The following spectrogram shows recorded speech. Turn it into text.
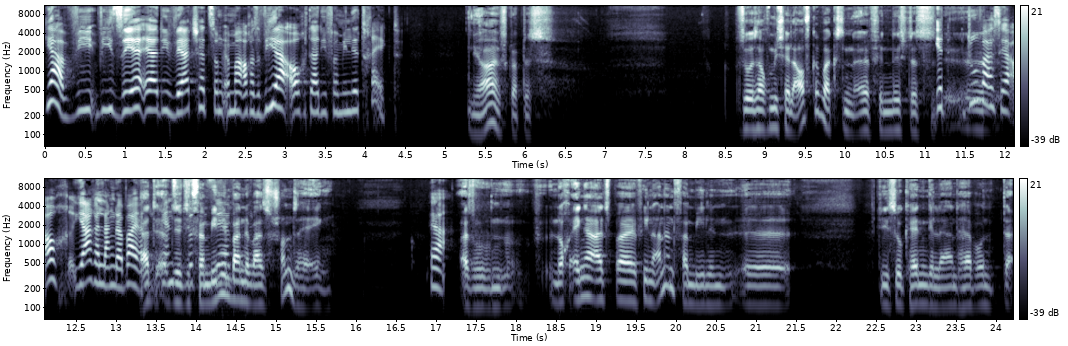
ja, wie, wie sehr er die Wertschätzung immer auch, also wie er auch da die Familie trägt. Ja, ich glaube, das so ist auch Michel aufgewachsen, äh, finde ich. Das, ja, du äh, warst ja auch jahrelang dabei. Also ja, die, die Familienbande war schon sehr eng. Ja. Also noch enger als bei vielen anderen Familien. Äh, die ich so kennengelernt habe. Und da,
